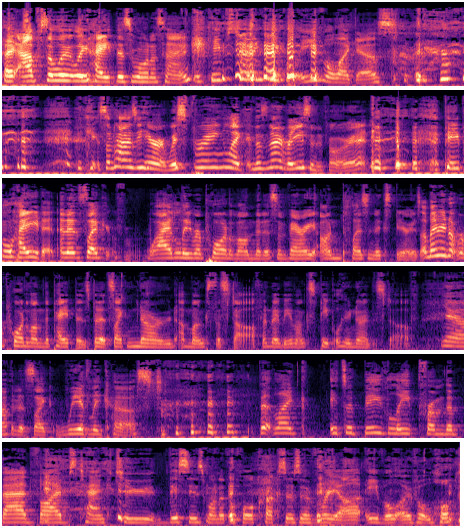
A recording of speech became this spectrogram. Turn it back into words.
they absolutely hate this water tank. It keeps turning people evil, I guess. Sometimes you hear it whispering, like there's no reason for it. People hate it, and it's like widely reported on that it's a very unpleasant experience. Or maybe not reported on the papers, but it's like known amongst the staff and maybe amongst people who know the staff. Yeah. that it's like weirdly cursed. But like, it's a big leap from the bad vibes tank to this is one of the Horcruxes of Rhea, evil overlord.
